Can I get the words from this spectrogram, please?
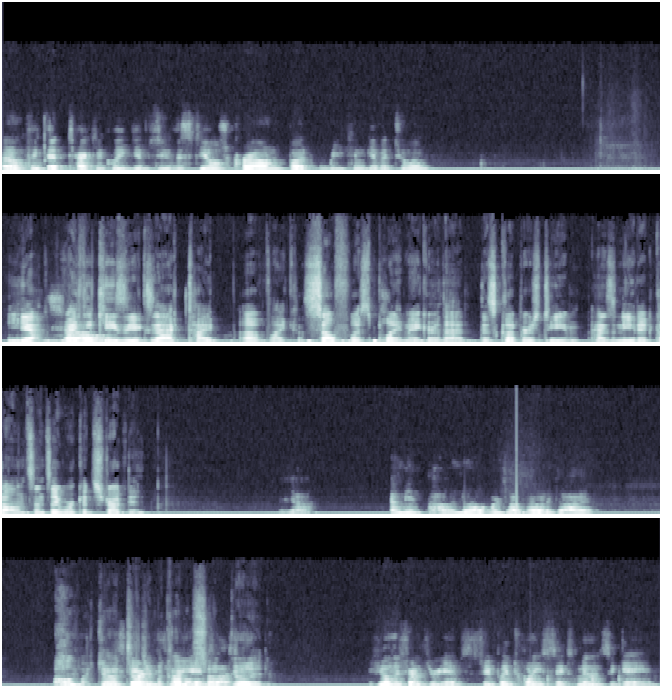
I don't think that technically gives you the steals crown, but we can give it to him. Yeah, I think he's the exact type of like selfless playmaker that this Clippers team has needed, Colin, since they were constructed. Yeah. I mean, oh no, we're talking about a guy. Oh my God, TJ McConnell's so last year. He only started three games, so he played 26 minutes a game.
